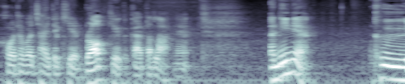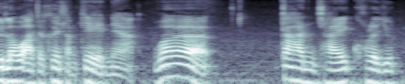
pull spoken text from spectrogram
โค้ดทวัชชัยจะเขียนบล็อกเกี่ยวกับการตลาดเนี่ยอันนี้เนี่ยคือเราอาจจะเคยสังเกตเนี่ยว่าการใช้กลยุทธ์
